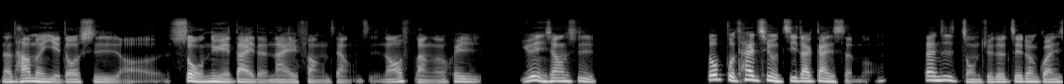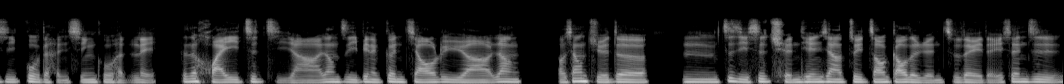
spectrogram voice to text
那他们也都是呃受虐待的那一方这样子，然后反而会有点像是都不太清楚自己在干什么，但是总觉得这段关系过得很辛苦很累，真的怀疑自己啊，让自己变得更焦虑啊，让好像觉得。嗯，自己是全天下最糟糕的人之类的，甚至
